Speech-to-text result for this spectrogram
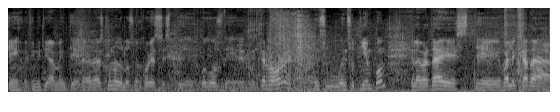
Sí, definitivamente. La verdad es que uno de los mejores este, juegos de, de terror en su, en su tiempo. Que la verdad este, vale cada...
